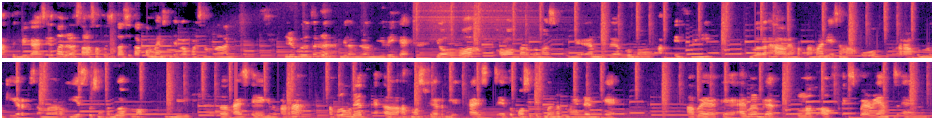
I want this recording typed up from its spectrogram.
aktif di KSI itu adalah salah satu cita-cita aku main sejak aku SMA gitu. Jadi gue tuh udah bilang dalam diri kayak ya Allah kalau ntar gue masuk UGM gitu ya gue mau aktif di dua hal. Yang pertama dia sama aku karena aku dulu kir sama Rohis. Terus yang kedua aku mau di uh, eh, KSE gitu. Karena aku tuh ngeliat uh, atmosfer di KSE itu positif banget main dan kayak apa ya kayak I will get a lot of experience and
